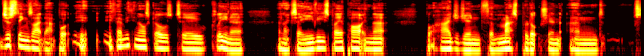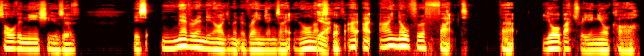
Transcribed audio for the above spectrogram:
Just things like that. But i- if everything else goes to cleaner, and like I say, EVs play a part in that, but hydrogen for mass production and solving the issues of this never-ending argument of range anxiety and all that Yeah. stuff. I, I I know for a fact that your battery in your car,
